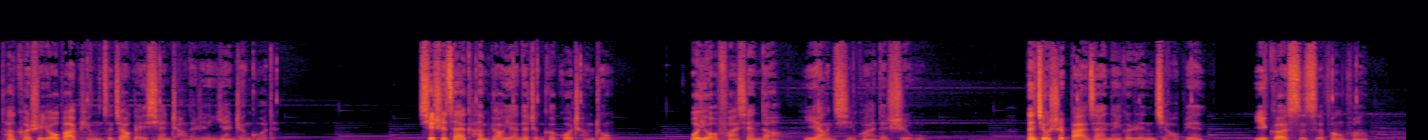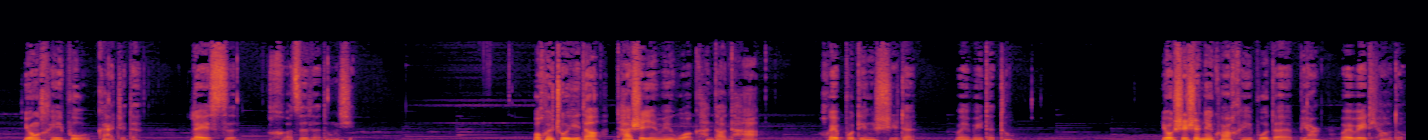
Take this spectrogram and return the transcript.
他可是有把瓶子交给现场的人验证过的。其实，在看表演的整个过程中，我有发现到一样奇怪的事物，那就是摆在那个人脚边，一个四四方方、用黑布盖着的，类似盒子的东西。我会注意到他，是因为我看到他会不定时的微微的动。有时是那块黑布的边儿微微跳动，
